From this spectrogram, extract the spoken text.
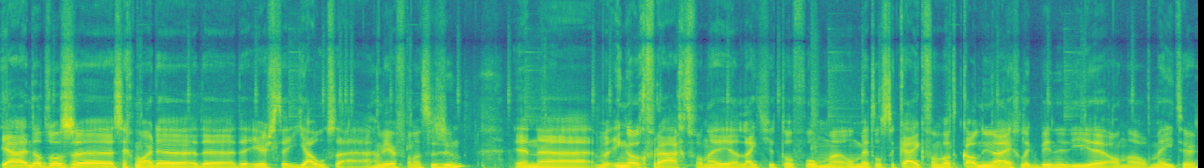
ja en dat was eh, zeg maar de, de, de eerste Jouza weer van het seizoen. En eh, we Ingo gevraagd van, hey, lijkt het je tof om, om met ons te kijken van wat kan nu eigenlijk binnen die anderhalf meter.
